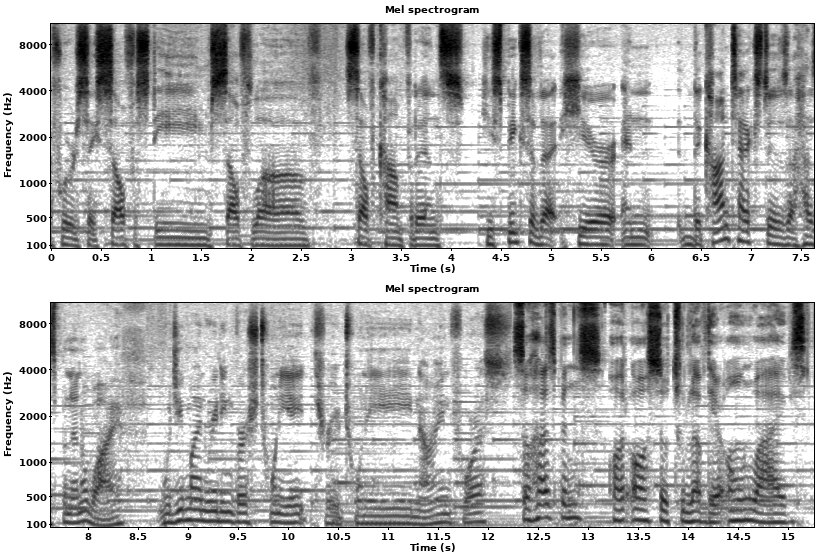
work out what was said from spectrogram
if we were to say self esteem, self love, self confidence, he speaks of that here. And the context is a husband and a wife. Would you mind reading verse 28 through 29 for us? So husbands ought also to love their own wives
